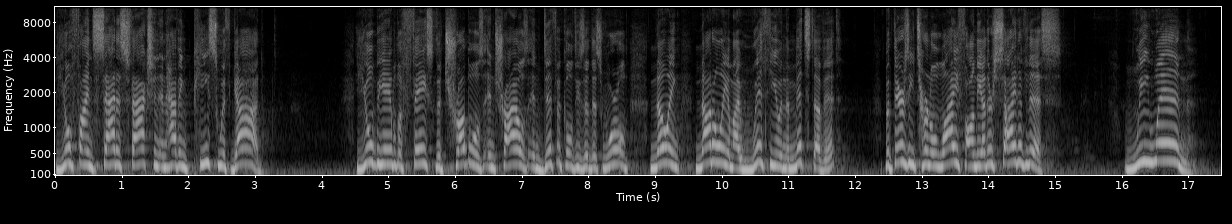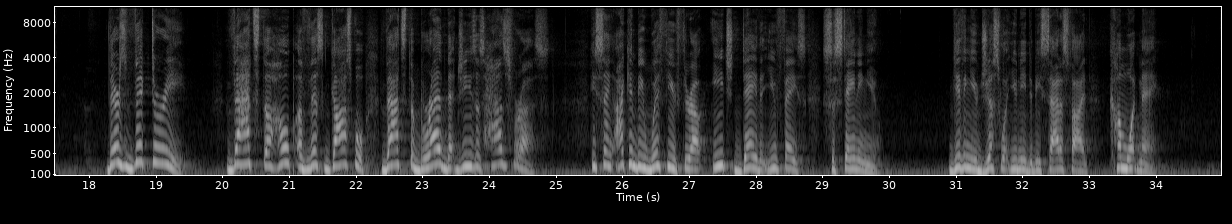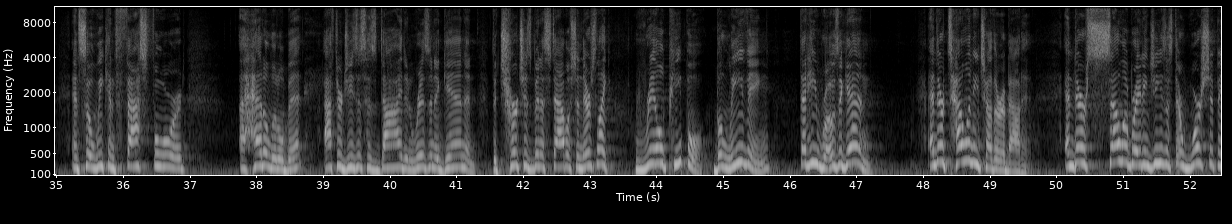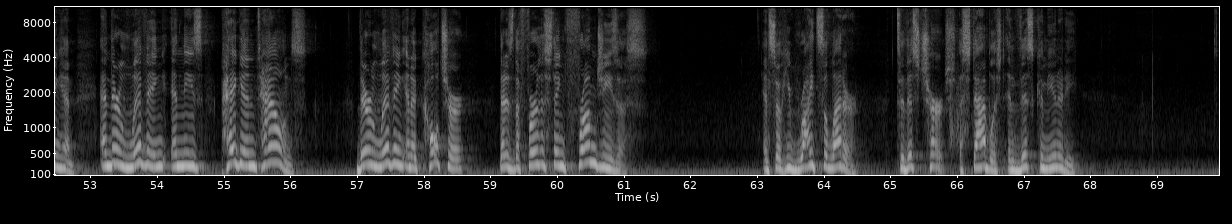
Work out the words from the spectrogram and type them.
You'll find satisfaction in having peace with God. You'll be able to face the troubles and trials and difficulties of this world, knowing not only am I with you in the midst of it, but there's eternal life on the other side of this. We win. There's victory. That's the hope of this gospel. That's the bread that Jesus has for us. He's saying, I can be with you throughout each day that you face, sustaining you, giving you just what you need to be satisfied, come what may. And so we can fast forward ahead a little bit after Jesus has died and risen again, and the church has been established, and there's like real people believing that he rose again. And they're telling each other about it and they're celebrating Jesus, they're worshiping him, and they're living in these pagan towns. They're living in a culture that is the furthest thing from Jesus. And so he writes a letter to this church established in this community.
